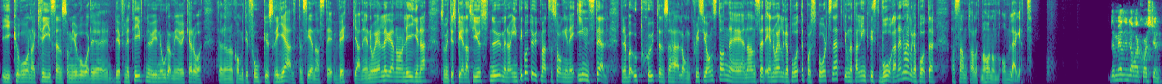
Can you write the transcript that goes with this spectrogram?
i coronakrisen som ju råder definitivt nu i Nordamerika då, där den har kommit i fokus rejält den senaste veckan. NHL är ju en av de ligorna som inte spelas just nu men har inte gått ut med att säsongen är inställd. Den är bara uppskjuten så här långt. Chris Johnston är en ansedd NHL-reporter på Sportsnet. Jonathan Lindqvist, våran NHL-reporter, har samtalat med honom om läget. The million dollar question.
